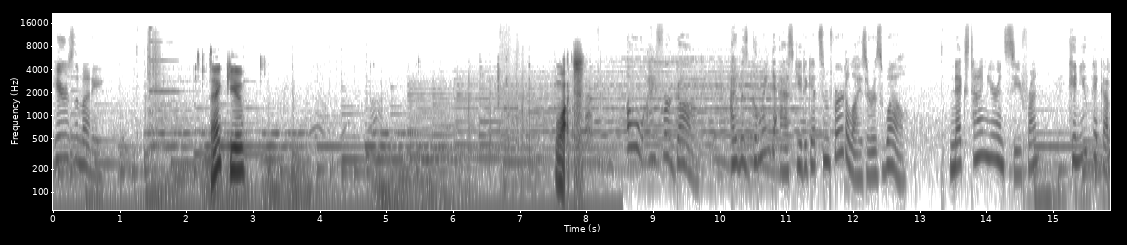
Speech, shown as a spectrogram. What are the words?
Here's the money. thank you. What? Oh, I forgot. I was going to ask you to get some fertilizer as well. Next time you're in Seafront, can you pick up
